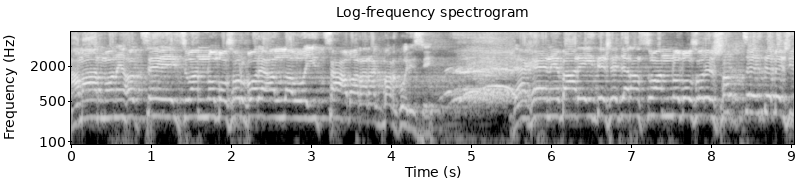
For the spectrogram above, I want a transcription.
আমার মনে হচ্ছে এই চুয়ান্ন বছর পরে আল্লাহ ওই ইচ্ছা আবার আর একবার করেছে। দেখেন এবার এই দেশে যারা চুয়ান্ন বছরের সবচেয়ে বেশি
